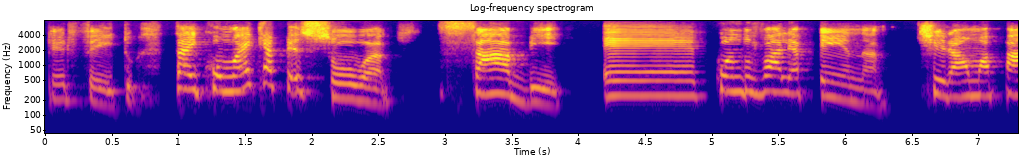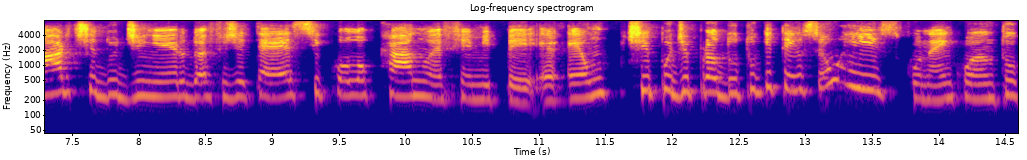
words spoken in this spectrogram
Perfeito. Tá, e como é que a pessoa sabe é, quando vale a pena tirar uma parte do dinheiro do FGTS e colocar no FMP? É, é um tipo de produto que tem o seu risco, né? Enquanto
